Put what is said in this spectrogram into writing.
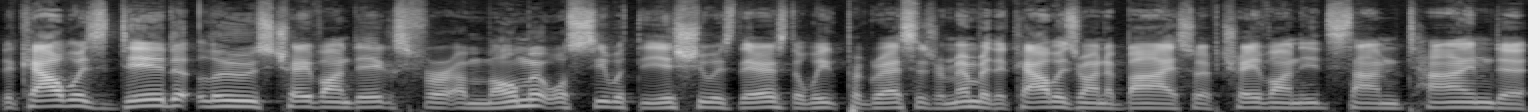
The Cowboys did lose Trevon Diggs for a moment. We'll see what the issue is there as the week progresses. Remember, the Cowboys are on a bye, so if Trevon needs some time to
